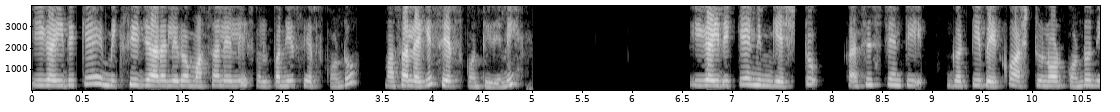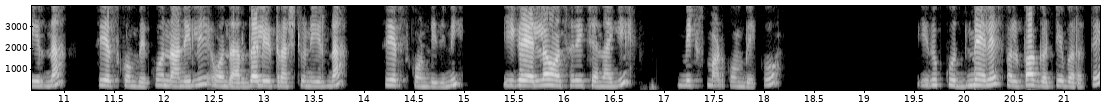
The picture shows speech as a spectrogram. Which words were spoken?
ಈಗ ಇದಕ್ಕೆ ಮಿಕ್ಸಿ ಜಾರಲ್ಲಿರೋ ಮಸಾಲೆಯಲ್ಲಿ ಸ್ವಲ್ಪ ನೀರು ಸೇರಿಸ್ಕೊಂಡು ಮಸಾಲೆಗೆ ಸೇರಿಸ್ಕೊತಿದ್ದೀನಿ. ಈಗ ಇದಕ್ಕೆ ನಿಮ್ಗೆ ಎಷ್ಟು ಕನ್ಸಿಸ್ಟೆಂಟಿ ಗಟ್ಟಿ ಬೇಕೋ ಅಷ್ಟು ನೋಡಿಕೊಂಡು ನೀರನ್ನ ಸೇರಿಸ್ಕೊಬೇಕು. ನಾನಿಲ್ಲಿ ಒಂದು ಅರ್ಧ ಲೀಟ್ರ್ ಅಷ್ಟು ನೀರನ್ನ ಸೇರಿಸ್ಕೊಂಡಿದ್ದೀನಿ ಈಗ ಎಲ್ಲ ಒಂದ್ಸರಿ ಚೆನ್ನಾಗಿ ಮಿಕ್ಸ್ ಮಾಡ್ಕೊಬೇಕು. ಇದು ಕುದ್ಮೇಲೆ ಸ್ವಲ್ಪ ಗಟ್ಟಿ ಬರುತ್ತೆ.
